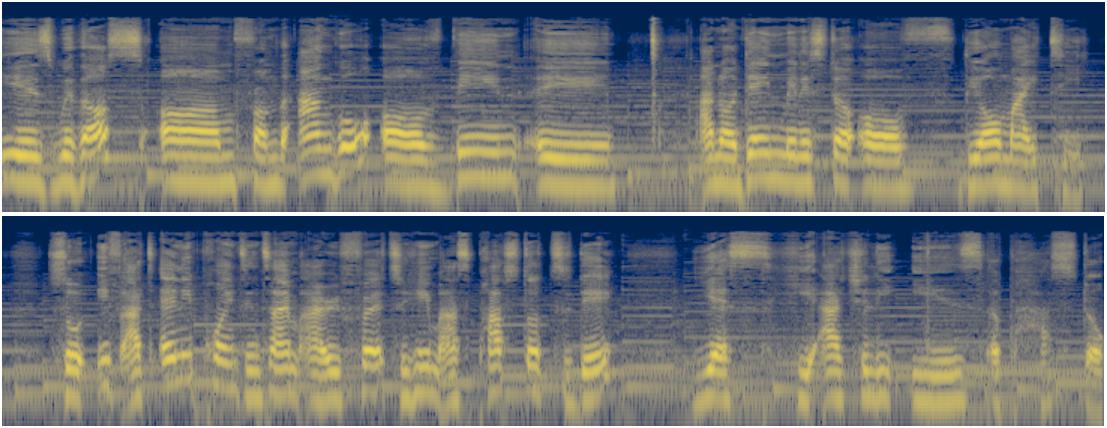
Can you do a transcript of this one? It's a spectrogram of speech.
is with us um, from the angle of being a an ordained minister of the Almighty. So if at any point in time I refer to him as pastor today, yes, he actually is a pastor.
